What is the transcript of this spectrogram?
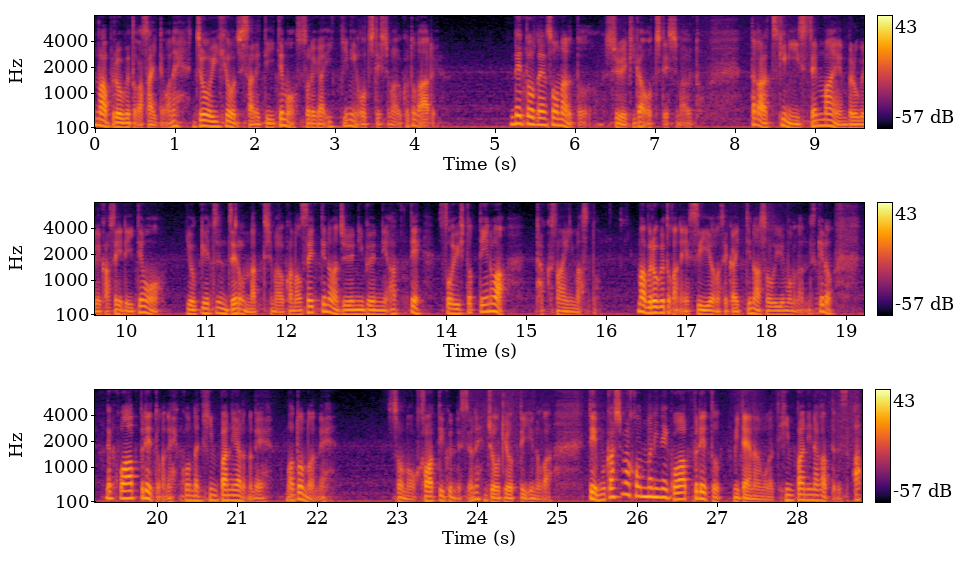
まあ、ブログとかサイトがね、上位表示されていても、それが一気に落ちてしまうことがある。で、当然そうなると収益が落ちてしまうと。だから月に1000万円ブログで稼いでいても、翌月にゼロになってしまう可能性っていうのは十二分にあって、そういう人っていうのはたくさんいますと。まあ、ブログとかね、SEO の世界っていうのはそういうものなんですけど、で、コアアップデートがね、こんだけ頻繁にあるので、まあ、どんどんね、その変わっていくんですよね、状況っていうのが。で、昔はこんなにね、コアアップデートみたいなものって頻繁になかったです。アッ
